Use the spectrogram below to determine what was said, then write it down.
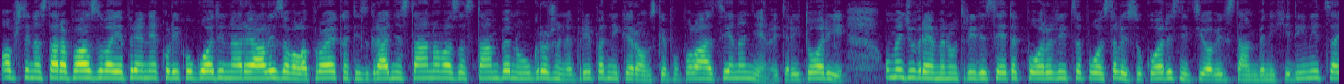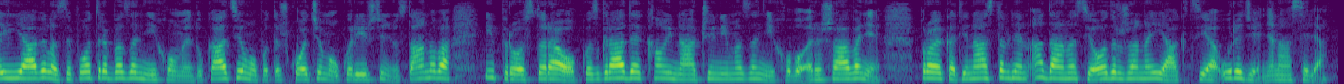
Opština Stara Pazova je pre nekoliko godina realizovala projekat izgradnje stanova za stambeno ugrožene pripadnike romske populacije na njenoj teritoriji. Umeđu vremenu 30 porodica postali su korisnici ovih stambenih jedinica i javila se potreba za njihovom edukacijom o poteškoćama u korišćenju stanova i prostora oko zgrade kao i načinima za njihovo rešavanje. Projekat je nastavljen, a danas je održana i akcija uređenja naselja.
